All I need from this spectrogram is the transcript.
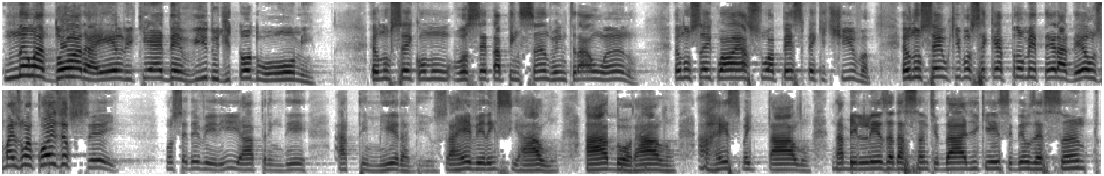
não adora Ele, que é devido de todo homem. Eu não sei como você está pensando em entrar um ano. Eu não sei qual é a sua perspectiva. Eu não sei o que você quer prometer a Deus, mas uma coisa eu sei: você deveria aprender a temer a Deus, a reverenciá-lo, a adorá-lo, a respeitá-lo, na beleza da santidade, que esse Deus é santo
